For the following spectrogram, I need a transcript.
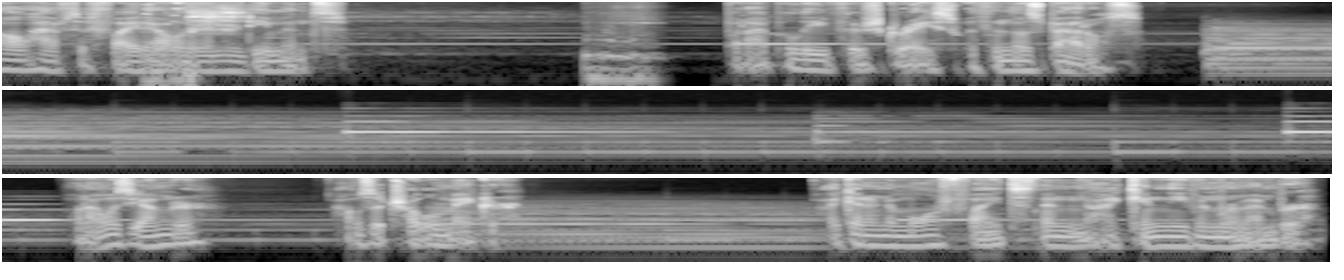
all have to fight our inner demons. But I believe there's grace within those battles. When I was younger, I was a troublemaker. I got into more fights than I can even remember.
